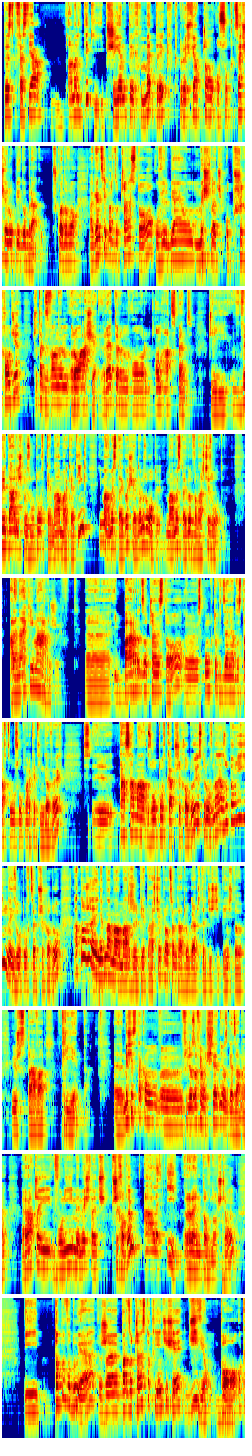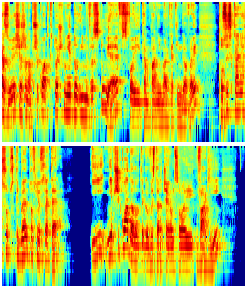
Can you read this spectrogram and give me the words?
To jest kwestia analityki i przyjętych metryk, które świadczą o sukcesie lub jego braku. Przykładowo, agencje bardzo często uwielbiają myśleć o przychodzie, czy tak zwanym ROASie, Return on Ad Spend. Czyli wydaliśmy złotówkę na marketing i mamy z tego 7 zł, mamy z tego 12 zł. Ale na jakiej marży? E, I bardzo często e, z punktu widzenia dostawcy usług marketingowych Y, ta sama złotówka przychodu jest równa zupełnie innej złotówce przychodu, a to, że jedna ma marży 15%, a druga 45%, to już sprawa klienta. My się z taką filozofią średnio zgadzamy. Raczej wolimy myśleć przychodem, ale i rentownością. I to powoduje, że bardzo często klienci się dziwią, bo okazuje się, że na przykład ktoś nie doinwestuje w swojej kampanii marketingowej pozyskania subskrybentów newslettera i nie przykłada do tego wystarczającej wagi,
